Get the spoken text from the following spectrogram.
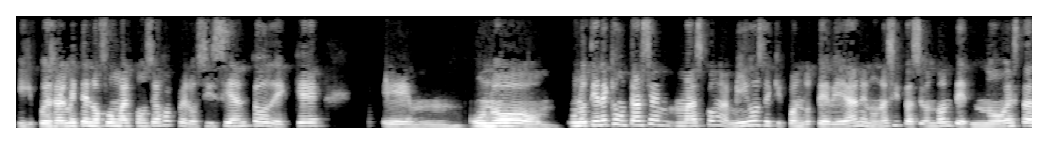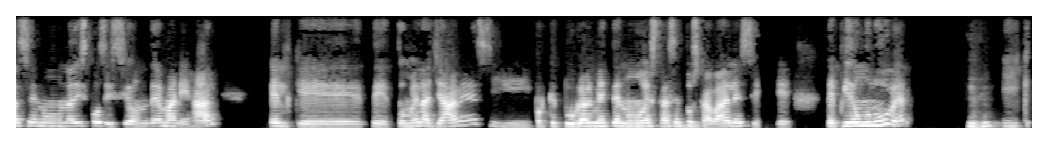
Y pues realmente no fue un mal consejo, pero sí siento de que em, uno, uno tiene que juntarse más con amigos, de que cuando te vean en una situación donde no estás en una disposición de manejar, el que te tome las llaves y porque tú realmente no estás en tus cabales y que te piden un Uber, y que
